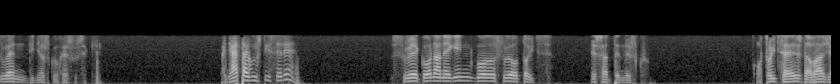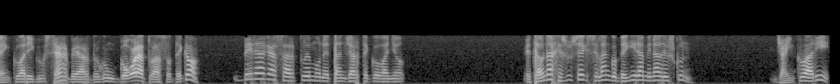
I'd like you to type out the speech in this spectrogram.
zuen dinosku Jesusek. Baina eta guztiz ere, zuek onan egin godo zue otoitz, esaten dezku. Otoitza ez da ba, jainkoari gu zer behar dugun gogoratu azoteko, beragaz hartu emonetan jarteko baino, Eta ona Jesusek zelango begiramena deuskun. Jainkoari,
